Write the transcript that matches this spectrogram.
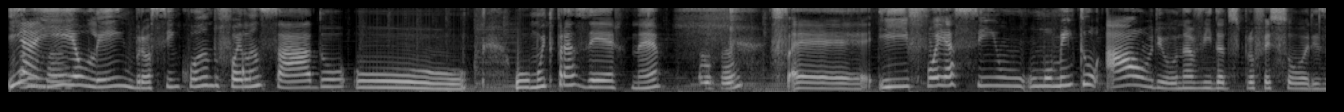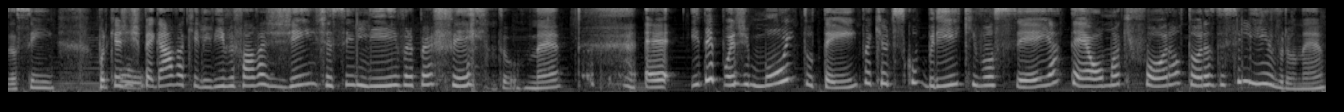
E uhum. aí eu lembro, assim, quando foi lançado o, o Muito Prazer, né? Uhum. É, e foi assim um, um, momento áureo na vida dos professores, assim, porque a gente pegava aquele livro e falava, gente, esse livro é perfeito, né? É, e depois de muito tempo é que eu descobri que você e a Thelma que foram autoras desse livro, né?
